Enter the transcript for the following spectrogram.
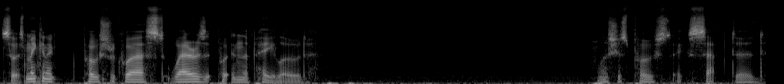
so it's making a post request. Where is it put in the payload? Let's just post accepted.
